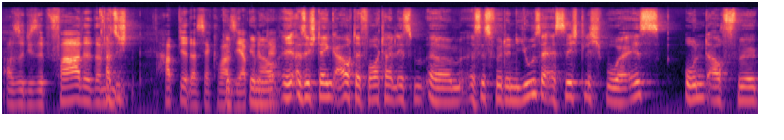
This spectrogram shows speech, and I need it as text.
also diese Pfade, dann. Also habt ihr das ja quasi genau. abgedeckt. Also ich denke auch, der Vorteil ist, ähm, es ist für den User ersichtlich, wo er ist und auch für,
